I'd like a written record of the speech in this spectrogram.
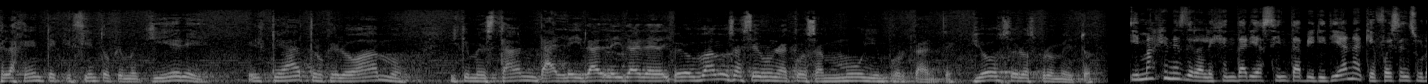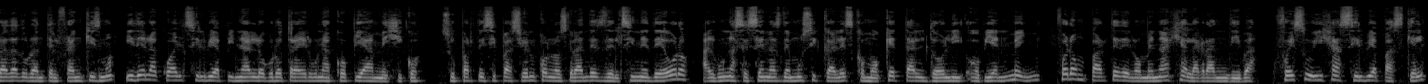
La gente que siento que me quiere, el teatro que lo amo y que me están dale y dale y dale. Pero vamos a hacer una cosa muy importante. Yo se los prometo imágenes de la legendaria cinta viridiana que fue censurada durante el franquismo y de la cual Silvia Pinal logró traer una copia a México. Su participación con los grandes del cine de oro, algunas escenas de musicales como ¿Qué tal Dolly o Bien Maine fueron parte del homenaje a la gran diva. Fue su hija Silvia Pasquel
